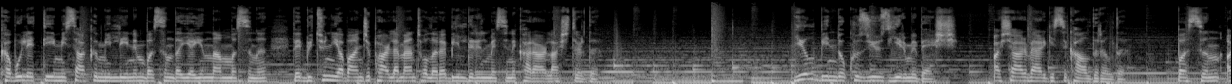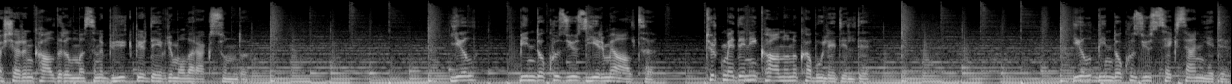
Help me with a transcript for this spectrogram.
kabul ettiği misak-ı millinin basında yayınlanmasını ve bütün yabancı parlamentolara bildirilmesini kararlaştırdı. Yıl 1925. Aşar vergisi kaldırıldı. Basın, aşarın kaldırılmasını büyük bir devrim olarak sundu. Yıl 1926. Türk Medeni Kanunu kabul edildi. Yıl 1987.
